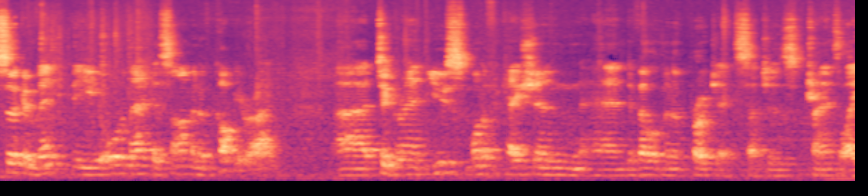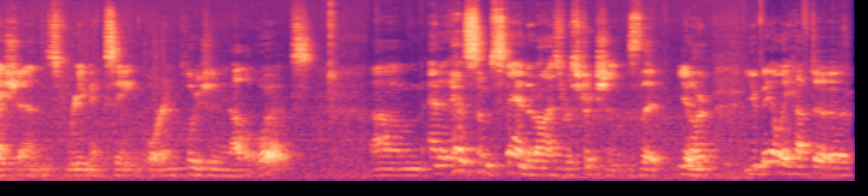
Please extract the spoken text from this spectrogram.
circumvent the automatic assignment of copyright uh, to grant use, modification, and development of projects such as translations, remixing, or inclusion in other works. Um, and it has some standardized restrictions that, you know, you barely have to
